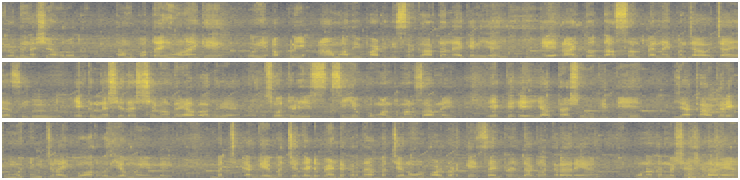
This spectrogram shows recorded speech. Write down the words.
ਯੁੱਧ ਨਸ਼ਿਆਂ ਵਿਰੁੱਧ। ਤੁਹਾਨੂੰ ਪਤਾ ਹੀ ਹੋਣਾ ਹੈ ਕਿ ਕੋਈ ਆਪਣੀ ਆਮ ਆਦਮੀ ਪਾਰਟੀ ਦੀ ਸਰਕਾਰ ਤਾਂ ਲੈ ਕੇ ਨਹੀਂ ਆਈ। ਇਹ ਅੱਜ ਤੋਂ 10 ਸਾਲ ਪਹਿਲਾਂ ਹੀ ਪੰਜਾਬ ਵਿੱਚ ਆਇਆ ਸੀ। ਇੱਕ ਨਸ਼ੇ ਦਾ ਛੇਵਾਂ ਦਰਿਆ ਵਗ ਰਿਹਾ ਹੈ। ਸੋ ਜਿਹੜੀ ਸੀਐਮ ਭਗਵੰਤ ਮਾਨ ਸਾਹਿਬ ਨੇ ਇੱਕ ਇਹ ਯਾਤਰਾ ਸ਼ੁਰੂ ਕੀਤੀ ਹੈ ਜਾਂ ਘਰ ਘਰ ਇੱਕ ਮੁਹਿੰਮ ਚਲਾਈ ਬਹੁਤ ਵਧੀਆ ਮੁਹਿੰਮ ਹੈ। ਬੱਚੇ ਅੱਗੇ ਬੱਚੇ ਤੇ ਡਿਪੈਂਡ ਕਰਦਾ ਬੱਚਿਆਂ ਨੂੰ ਹੁਣ ਫੜ ਫੜ ਕੇ ਸੈਂਟਰ 'ਚ ਦਾਖਲ ਕਰਾ ਰਹੇ ਹਾਂ। ਉਹਨਾਂ ਦਾ ਨਸ਼ਾ ਛੁਡਾ ਰਹੇ ਹਾਂ।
